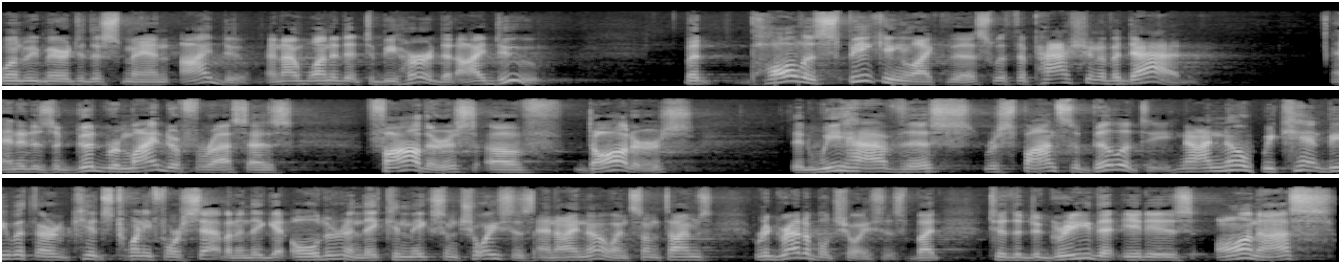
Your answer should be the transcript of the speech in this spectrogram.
one to be married to this man? I do. And I wanted it to be heard that I do. But Paul is speaking like this with the passion of a dad. And it is a good reminder for us as fathers of daughters that we have this responsibility. Now, I know we can't be with our kids 24 7 and they get older and they can make some choices, and I know, and sometimes regrettable choices. But to the degree that it is on us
